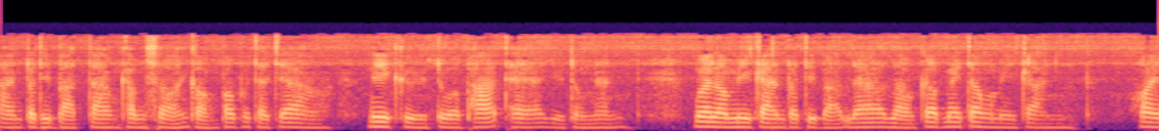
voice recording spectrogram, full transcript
การปฏิบัติตามคำสอนของพระพุทธเจ้า นี่คือตัวพระแท้อยู่ตรงนั้น เมื่อเรามีการปฏิบัติแล้วเราก็ไม่ต้องมีการห้อย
